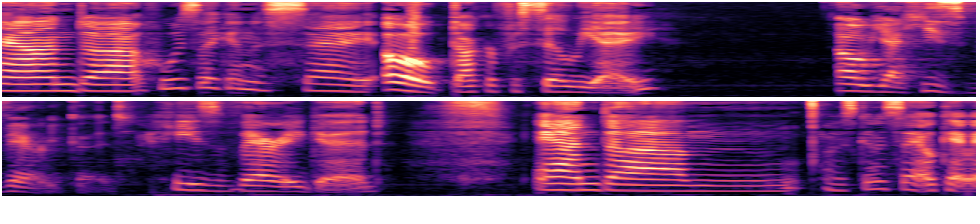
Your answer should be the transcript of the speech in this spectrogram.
And uh who was I gonna say? Oh, Dr. Facilier. Oh, yeah, he's very good. He's very good. And um, I was going to say, okay,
